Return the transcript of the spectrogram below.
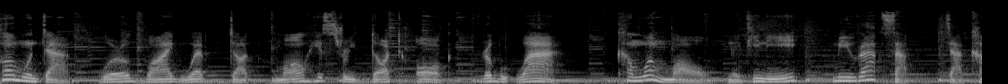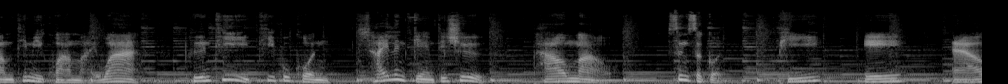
ข้อมูลจาก worldwideweb.mallhistory.org ระบุว่าคำว่า mall ในที่นี้มีรากศัพท์จากคำที่มีความหมายว่า พื้นที่ที่ผู้คนใช้เล่นเกมที่ชื่อ Pall Mall ซึ่งสะกด P A L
